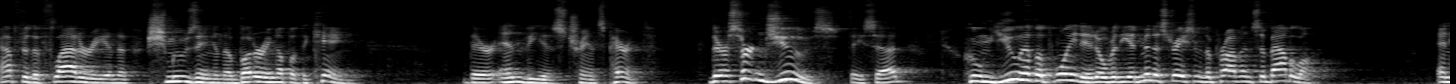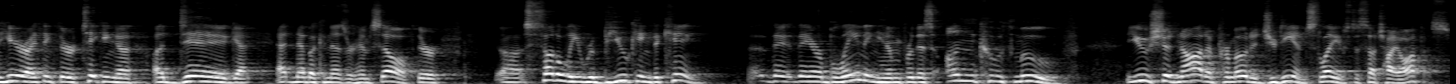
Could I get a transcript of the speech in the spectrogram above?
After the flattery and the schmoozing and the buttering up of the king, their envy is transparent. There are certain Jews, they said, whom you have appointed over the administration of the province of Babylon. And here I think they're taking a, a dig at, at Nebuchadnezzar himself. They're uh, subtly rebuking the king. They, they are blaming him for this uncouth move. You should not have promoted Judean slaves to such high office.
